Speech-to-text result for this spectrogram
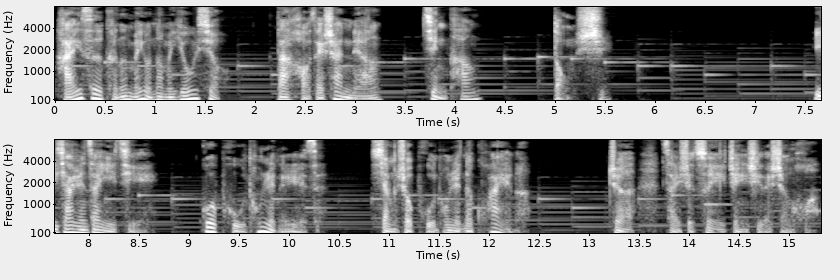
孩子可能没有那么优秀，但好在善良、健康、懂事。一家人在一起，过普通人的日子，享受普通人的快乐。这才是最真实的生活。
